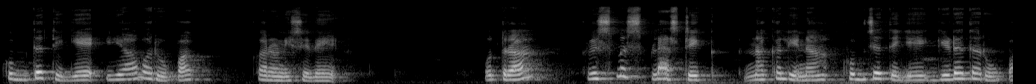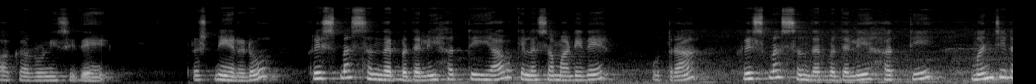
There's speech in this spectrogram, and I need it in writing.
ಕುಬ್ಧತೆಗೆ ಯಾವ ರೂಪ ಕರುಣಿಸಿದೆ? ಉತ್ತರ, ಕ್ರಿಸ್ಮಸ್ ಪ್ಲಾಸ್ಟಿಕ್ ನಕಲಿನ ಕುಬ್ಜತೆಗೆ ಗಿಡದ ರೂಪ ಕರುಣಿಸಿದೆ. ಪ್ರಶ್ನೆ ಎರಡು, ಕ್ರಿಸ್ಮಸ್ ಸಂದರ್ಭದಲ್ಲಿ ಹತ್ತಿ ಯಾವ ಕೆಲಸ ಮಾಡಿದೆ? ಉತ್ತರ ಕ್ರಿಸ್ಮಸ್ ಸಂದರ್ಭದಲ್ಲಿ ಹತ್ತಿ ಮಂಜಿನ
